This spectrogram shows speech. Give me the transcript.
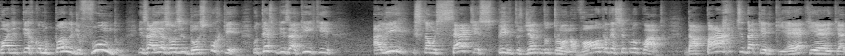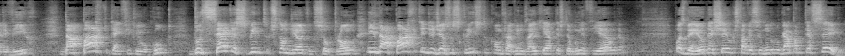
pode ter como pano de fundo Isaías 11:2. Por quê? O texto diz aqui que ali estão os sete espíritos diante do trono. Volta ao versículo 4. Da parte daquele que é, que era e que há de vir, da parte, que aí fica em oculto, dos sete espíritos que estão diante do seu trono e da parte de Jesus Cristo, como já vimos aí, que é a testemunha fiel. Né? Pois bem, eu deixei o que estava em segundo lugar para o terceiro,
